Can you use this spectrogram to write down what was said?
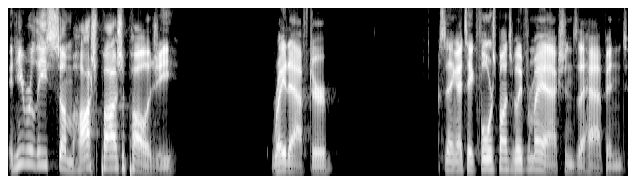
And he released some hosh posh apology right after, saying, I take full responsibility for my actions that happened.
